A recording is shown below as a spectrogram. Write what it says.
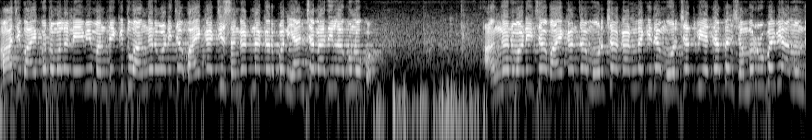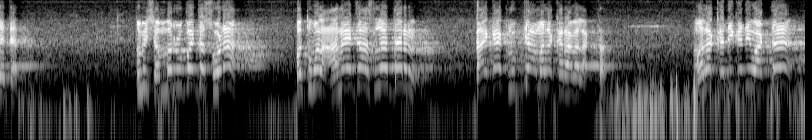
माझी बायको तुम्हाला नेहमी म्हणते की तू अंगणवाडीच्या बायकाची संघटना कर पण यांच्या नादी लागू नको. अंगणवाडीच्या बायकांचा मोर्चा काढला की त्या मोर्चात बी येतात आणि शंभर रुपये बी आणून देतात. तुम्ही शंभर रुपये तर सोडा पण तुम्हाला आणायचं असलं तर काय काय क्लुप्त्या आम्हाला कराव्या लागतात. मला कधी कधी वाटतं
